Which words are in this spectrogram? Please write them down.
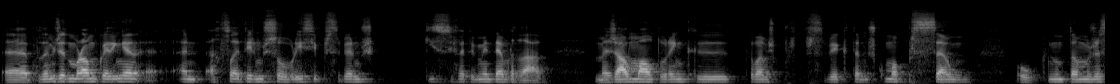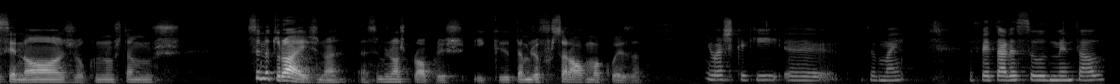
uh, podemos demorar um bocadinho a, a, a, refletirmos sobre isso e percebermos que isso efetivamente é verdade. Mas há uma altura em que acabamos por perceber que estamos com uma pressão, ou que não estamos a ser nós, ou que não estamos a ser naturais, não é? Somos nós próprios e que estamos a forçar alguma coisa. Eu acho que aqui uh, também afetar a saúde mental,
